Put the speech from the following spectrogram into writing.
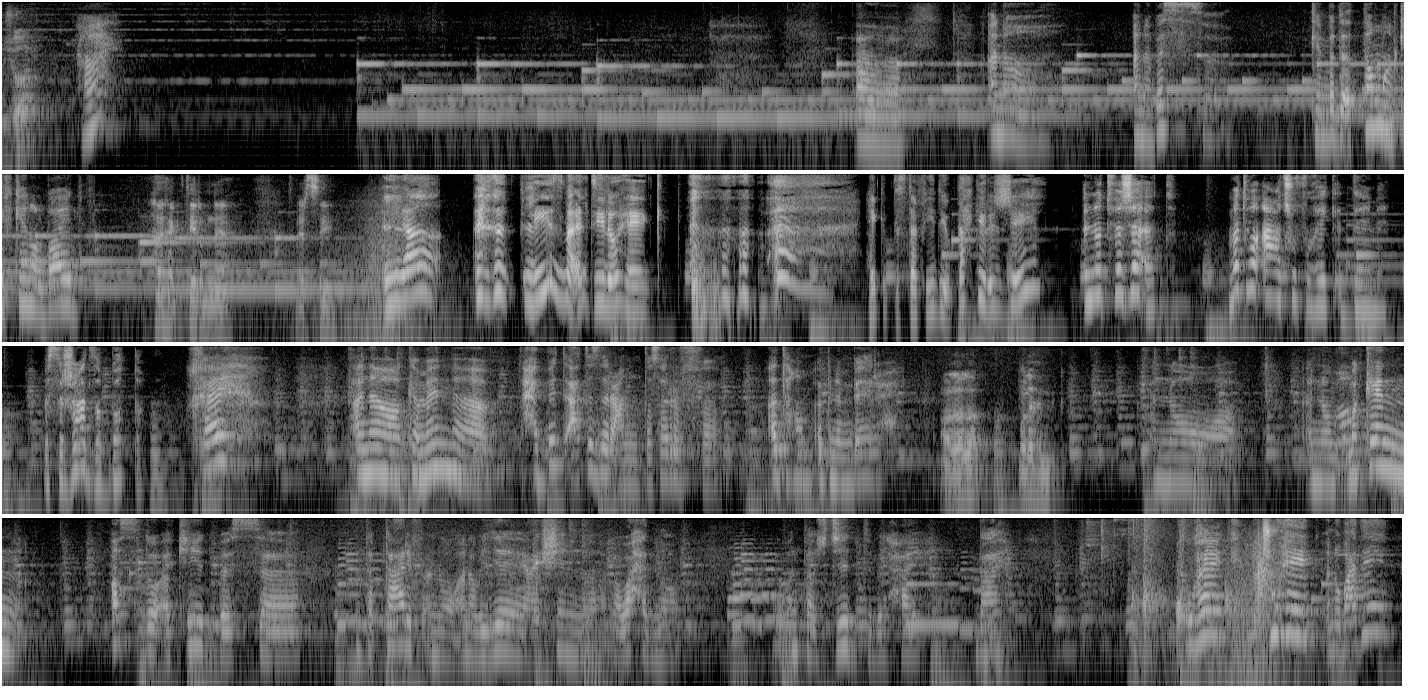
bonjour هاي آه أنا أنا بس كان بدي أطمن كيف كان البيض. كثير منيح. ميرسي لا please ما قلتي له هيك. هيك بتستفيدي وبتحكي رجال؟ إنه تفاجأت. ما توقعت شوفه هيك قدامي بس رجعت زبطتها. خي أنا كمان حبيت أعتذر عن تصرف أدهم ابن امبارح. آه لا لا ولا يهمك. إنه إنه ما كان قصده أكيد بس أنت بتعرف إنه أنا وياه عايشين لوحدنا وأنت جديد بالحي. باي. وهيك؟ شو هيك؟ إنه بعدين؟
